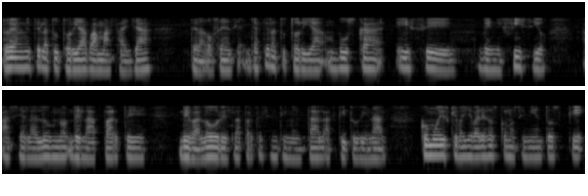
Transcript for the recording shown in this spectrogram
realmente la tutoría va más allá de la docencia, ya que la tutoría busca ese beneficio hacia el alumno de la parte de valores, la parte sentimental, actitudinal, cómo es que va a llevar esos conocimientos que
